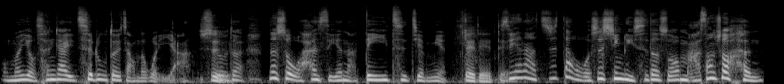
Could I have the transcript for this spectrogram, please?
我们有参加一次陆队长的尾牙，是对不对？那时候我和 Sienna 第一次见面对对对，，Sienna 知道我是心理师的时候，马上就很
